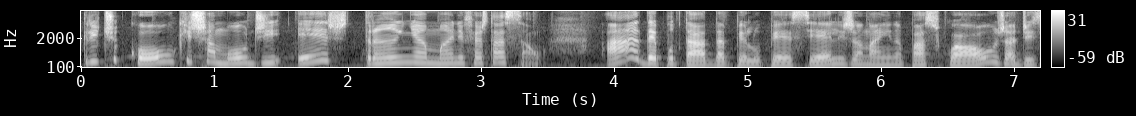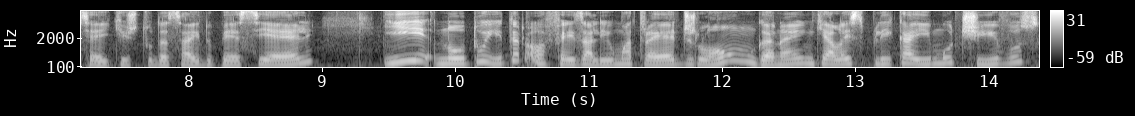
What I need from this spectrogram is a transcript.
criticou o que chamou de estranha manifestação. A deputada pelo PSL, Janaína Pascoal, já disse aí que estuda sair do PSL e no Twitter ela fez ali uma thread longa, né, em que ela explica aí motivos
